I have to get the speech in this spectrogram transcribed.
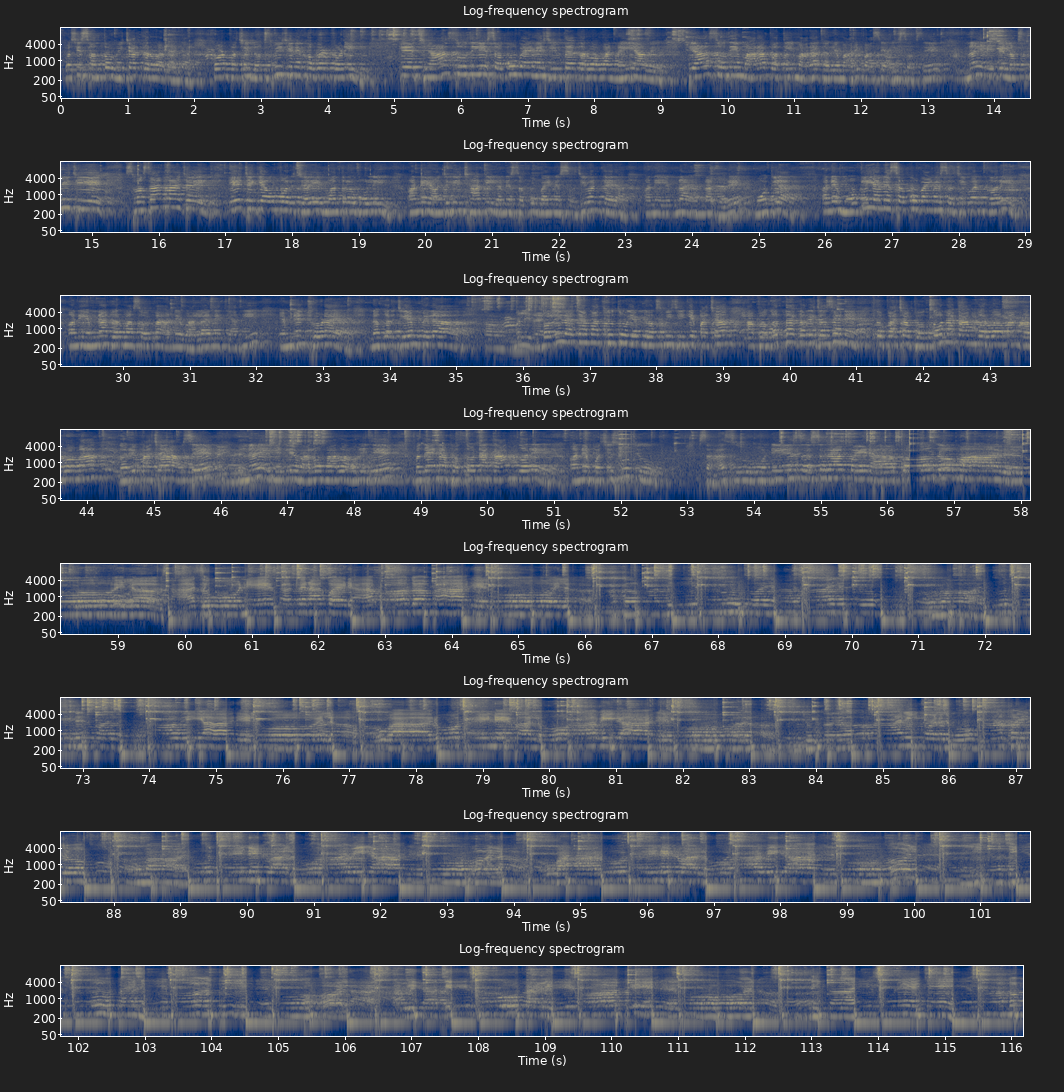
પછી સંતો વિચાર કરવા લાગ્યા. પણ પછી લક્ષ્મીજીને ખબર પડી કે જ્યાં સુધી સકુબાઈને જીવતા કરવામાં નહીં આવે, ત્યાં સુધી મારા પતિ મારા ઘરે મારી પાસે આવી શકશે નહીં. એટલે લક્ષ્મીજીએ સ્મશાનમાં જઈ એ જગ્યા ઉપર જઈ મંત્ર બોલી અને અંજલિ છાંટી અને સકુબાઈને સજીવન કર્યા અને એમના એમના ઘરે મોકલ્યા. અને મોકલી અને સકુબાઈને સજીવન કરી અને એમના ઘરમાં સોપા અને વાલાને ત્યાંથી એમને છોડાયા. નગર જેમ પેલા બલિરાજામાં થયું હતું એમ લક્ષ્મીજી કે પાછા આ ભગતના ઘરે જશે ને તો પાછા ભક્તોના કામ કરવામાં કરવામાં ઘરે પાછા આવશે નહીં. એટલે વાલો મારો આવી રીતે બધાયના ભક્તોના કામ કરે. અને પછી શું થયું? સાસુ ને સસરા પડ્યા પગ મારલો. સાસુને સસરા ખાખજો વારો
